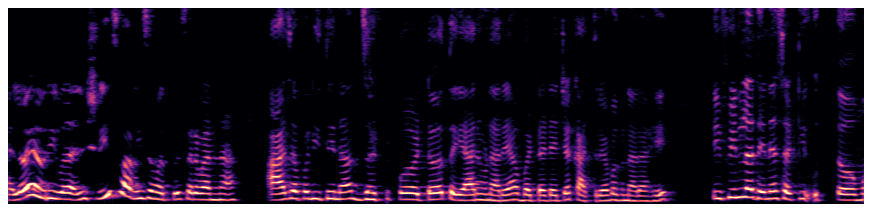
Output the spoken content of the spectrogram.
हॅलो एव्हरीवन श्री स्वामी समर्थ सर्वांना. आज आपण इथे ना झटपट तयार होणाऱ्या बटाट्याच्या काचऱ्या बघणार आहे. टिफिनला देण्यासाठी उत्तम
